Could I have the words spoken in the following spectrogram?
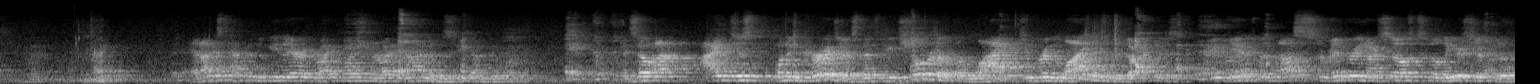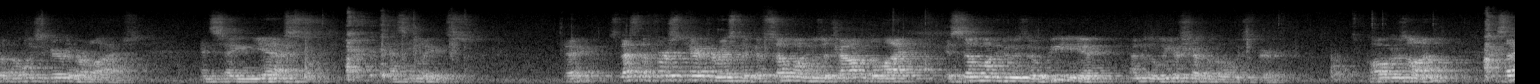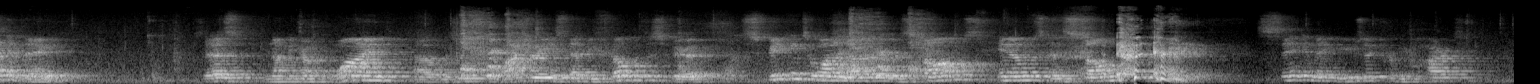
And I just happen to be there at the right place at the right time and to see God doing. And so I, I just want to encourage us that to be children of the light, to bring light into the darkness, begins with us surrendering ourselves to the leadership of the, Holy Spirit in our lives and saying yes as He leads. Okay? So that's the first characteristic of someone who's a child of the light, is someone who is obedient under the leadership of the Holy Spirit. Paul goes on. The second thing says, not be drunk with wine, uh, which is debauchery, instead be filled with the Spirit, speaking to one another with psalms, hymns, and songs. Sing and make music from your heart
